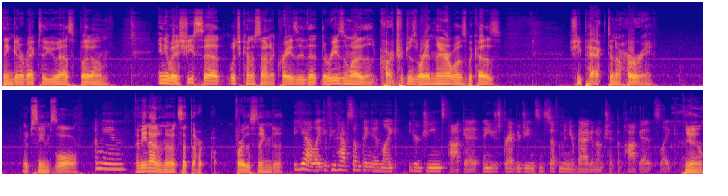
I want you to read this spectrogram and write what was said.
then get her back to the U.S. But um, Anyway, she said, which kind of sounded crazy, that the reason why the cartridges were in there was because she packed in a hurry. Which seems a little. I mean, I mean, I don't know. It's not the hur- farthest thing to. yeah, like if you have something in like your jeans pocket and you just grab your jeans and stuff them in your bag and don't check the pockets, like Yeah.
